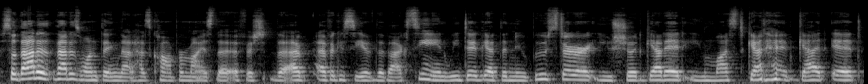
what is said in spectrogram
so that is that is one thing that has compromised the effic- the eff- efficacy of the vaccine. We did get the new booster. You should get it. You must get it. Get it.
